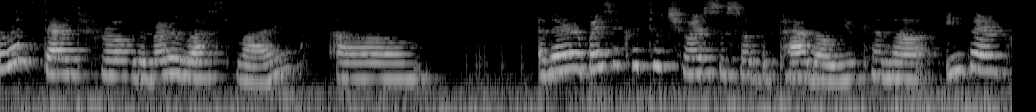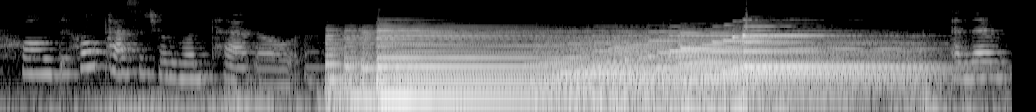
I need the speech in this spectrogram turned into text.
So let's start from the very last line. Um, there are basically two choices of the pedal. You can uh, either hold the whole passage on one pedal and then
